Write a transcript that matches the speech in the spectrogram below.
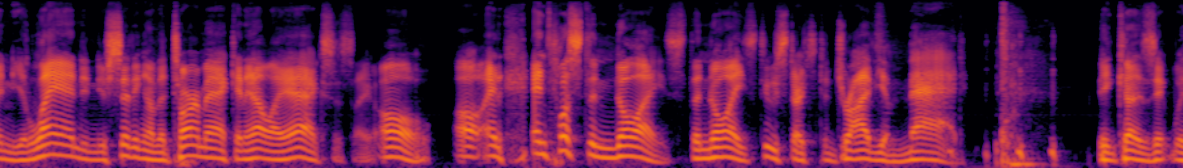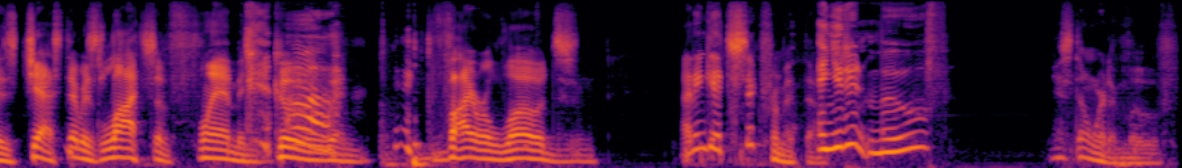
and you land and you're sitting on the tarmac in LAX, it's like oh oh, and and plus the noise, the noise too starts to drive you mad because it was just there was lots of phlegm and goo Ah. and viral loads and. I didn't get sick from it though. And you didn't move There's nowhere to move.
